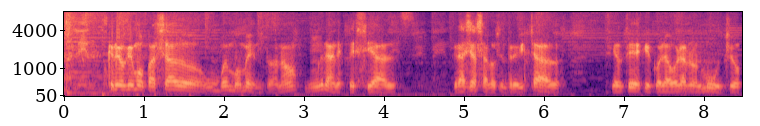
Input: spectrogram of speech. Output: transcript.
talento. Creo que hemos pasado un buen momento, ¿no? Un gran especial. Gracias a los entrevistados y a ustedes que colaboraron mucho.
